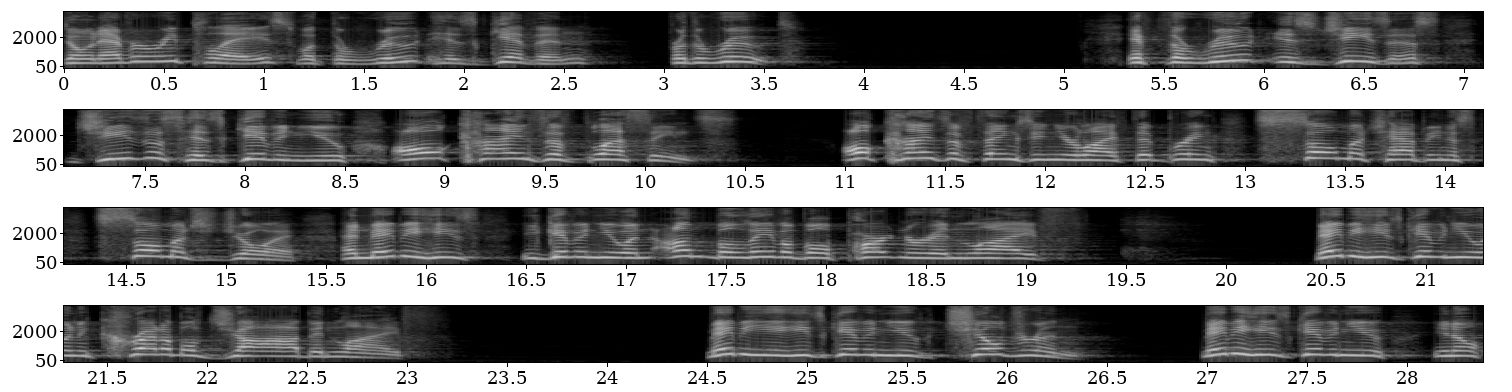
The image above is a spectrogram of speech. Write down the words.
Don't ever replace what the root has given for the root. If the root is Jesus, Jesus has given you all kinds of blessings, all kinds of things in your life that bring so much happiness, so much joy. And maybe He's given you an unbelievable partner in life. Maybe He's given you an incredible job in life. Maybe He's given you children. Maybe He's given you, you know,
